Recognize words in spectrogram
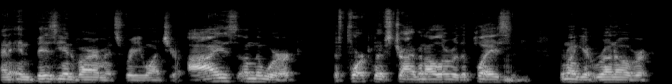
and in busy environments where you want your eyes on the work, the forklifts driving all over the place, and We don't get run over.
